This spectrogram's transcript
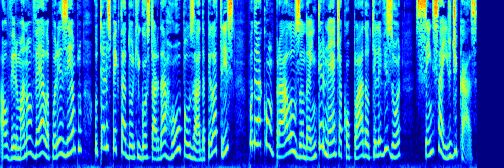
Ao ver uma novela, por exemplo, o telespectador que gostar da roupa usada pela atriz poderá comprá-la usando a internet acoplada ao televisor sem sair de casa.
